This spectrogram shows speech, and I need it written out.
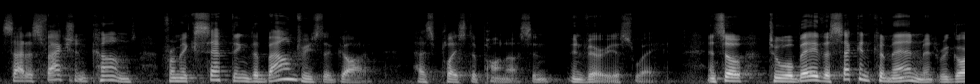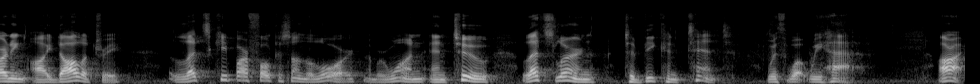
Satisfaction comes from accepting the boundaries that God has placed upon us in, in various ways. And so to obey the second commandment regarding idolatry, let's keep our focus on the Lord, number one, and two, let's learn to be content with what we have. All right,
